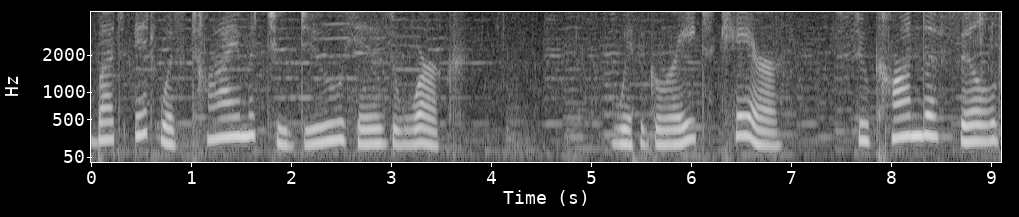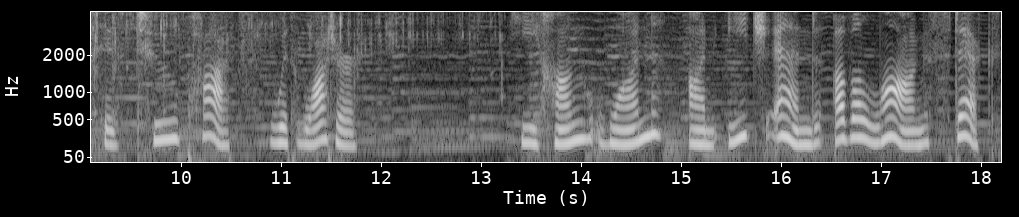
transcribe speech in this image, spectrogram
But it was time to do his work. With great care, Sukanda filled his two pots with water. He hung one on each end of a long stick.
